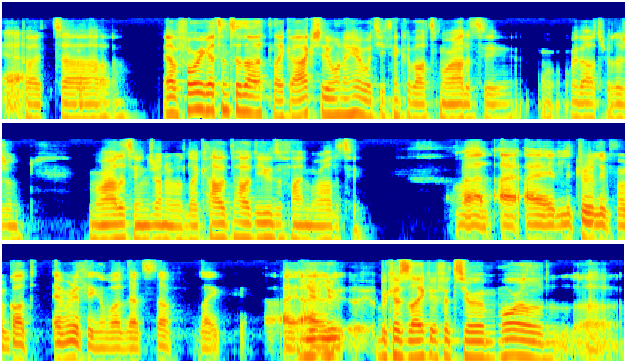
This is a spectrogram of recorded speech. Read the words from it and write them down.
yeah but uh, yeah. Before we get into that, like, I actually want to hear what you think about morality w- without religion, morality in general. Like, how how do you define morality? Man i i literally forgot everything about that stuff like i, You, I you because like if it's your moral, uh,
